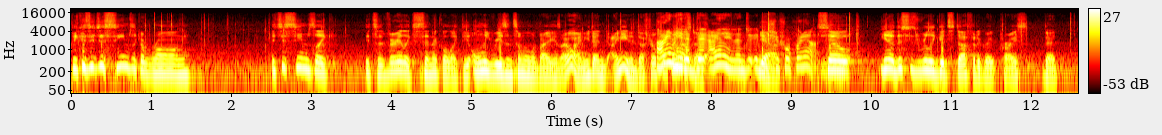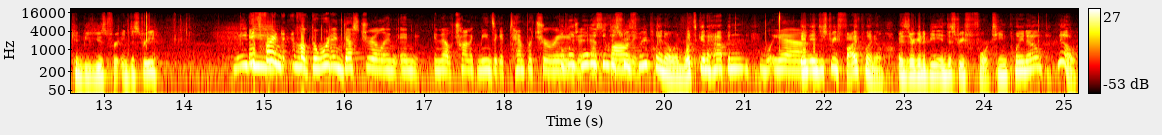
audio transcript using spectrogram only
because it just seems like a wrong it just seems like it's a very like cynical like the only reason someone would buy it is oh I need I need industrial 4.0 I need stuff. I need Industry 4.0. So, you know, this is really good stuff at a great price that can be used for industry. Maybe It's for look. The word industrial in, in, in electronic means like a temperature range like, what was quality. Industry 3.0 and what's going to happen Well, yeah. in Industry 5.0? Is there going to be Industry 14.0? No.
